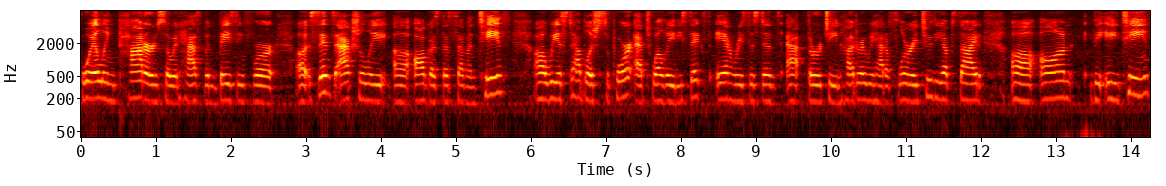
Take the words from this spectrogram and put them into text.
coiling pattern. So it has been basing for uh, since actually uh, August the 17th. Uh, we established support at 1286 and resistance at 1300. We had a flurry to the upside uh, on the 18th.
